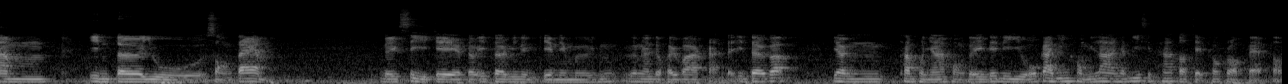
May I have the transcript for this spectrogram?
นำอินเตอร์อยู่ 2 แต้ม เหลืออีกสี่เกม แต่อินเตอร์มีหนึ่งเกมในมือเรื่องนั้นเดี๋ยวค่อยว่ากัน แต่อินเตอร์ก็ยังทำผลงานของตัวเองได้ดีอยู่โอกาสยิงของมิลานครับ 25 ต่อ 7 เข้ากรอบ 8 ต่อ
